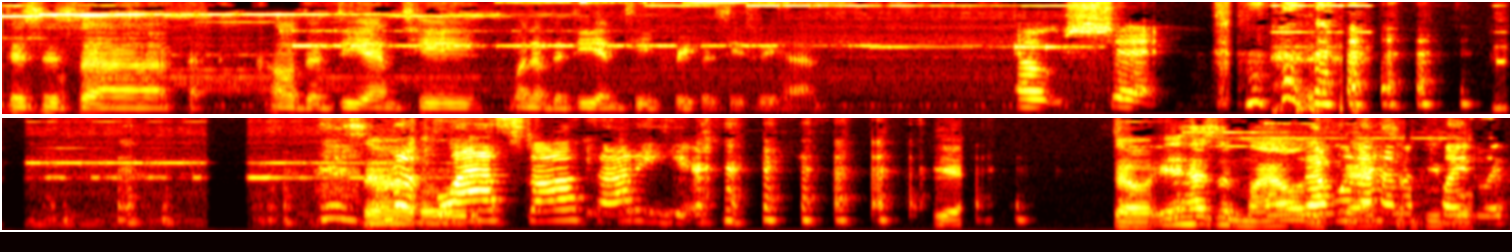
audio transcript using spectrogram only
This is uh, called the DMT, one of the DMT frequencies we have. Oh shit! so, I'm gonna blast off out of here. yeah. So it has a mild. That effect. one I haven't people, played with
